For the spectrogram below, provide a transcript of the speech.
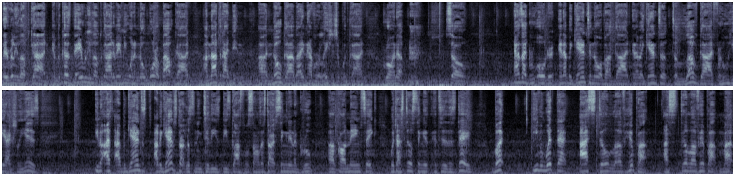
They really loved God. And because they really loved God, it made me want to know more about God. Um, not that I didn't uh, know God, but I didn't have a relationship with God growing up. so as I grew older and I began to know about God and I began to, to love God for who he actually is, you know, I, I, began to I began to start listening to these these gospel songs. I started singing in a group uh, called Namesake, which I still sing it to this day. But even with that, I still love hip hop. I still love hip hop. My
